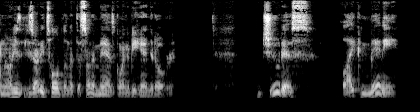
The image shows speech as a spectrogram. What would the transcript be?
You know, he's, he's already told them that the Son of Man is going to be handed over. Judas, like many,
